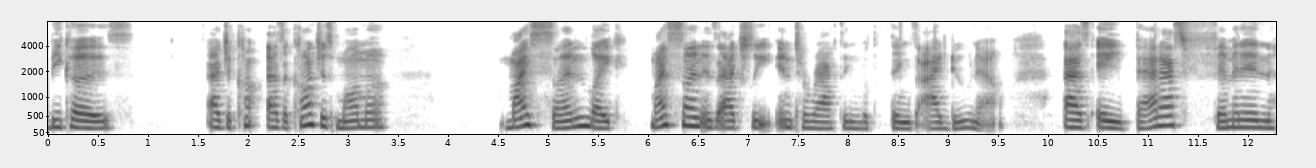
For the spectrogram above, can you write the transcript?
because as a as a conscious mama my son like my son is actually interacting with the things I do now. As a badass feminine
